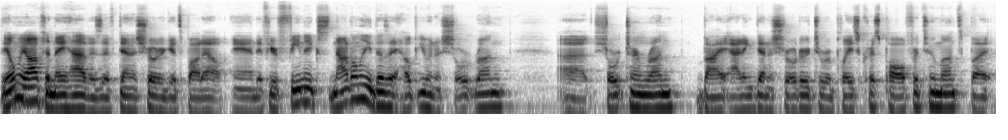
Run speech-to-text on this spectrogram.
the only option they have is if Dennis Schroeder gets bought out. And if you're Phoenix, not only does it help you in a short run, uh, short term run by adding Dennis Schroeder to replace Chris Paul for two months, but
